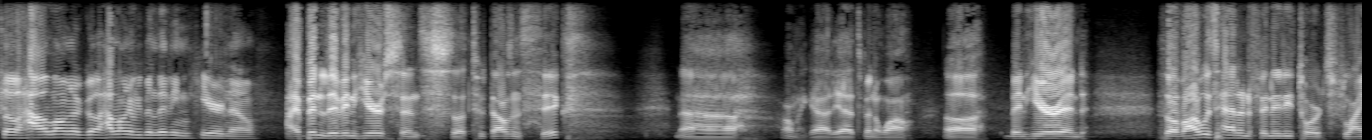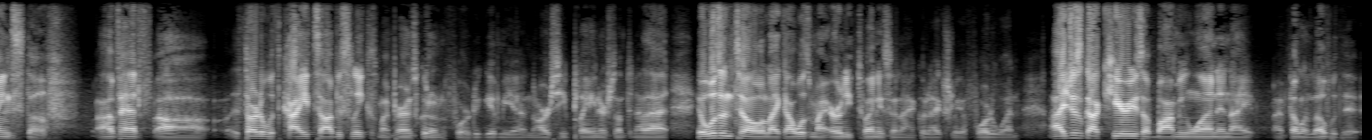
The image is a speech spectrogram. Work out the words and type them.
So how long ago? How long have you been living here now? I've been living here since uh, 2006. Uh, oh my God, yeah, it's been a while. Uh, been here, and so I've always had an affinity towards flying stuff. I've had uh, it started with kites, obviously, because my parents couldn't afford to give me an RC plane or something like that. It wasn't until like I was in my early 20s and I could actually afford one. I just got curious. I bought me one, and I I fell in love with it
